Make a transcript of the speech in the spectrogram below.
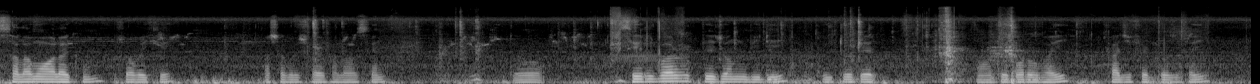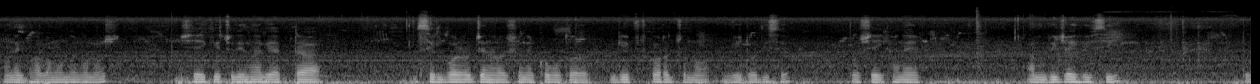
আসসালামু আলাইকুম সবাইকে। আশা করি সবাই ভালো আছেন। তো সিলভার পিজন বিডি ইউটিউবের আমাদের বড় ভাই, কাজী ফেরদৌস ভাই, অনেক ভালো মনের মানুষ। সে কিছুদিন আগে একটা সিলভার জেনারেশনের কবুতর গিফট করার জন্য ভিডিও দিছে। তো সেইখানে আমি বিজয় হয়েছি। তো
